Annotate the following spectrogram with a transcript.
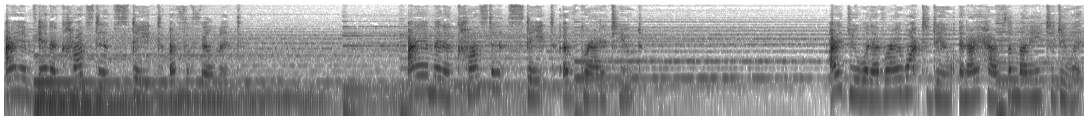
I am in a constant state of fulfillment. I am in a constant state of gratitude. I do whatever I want to do and I have the money to do it.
